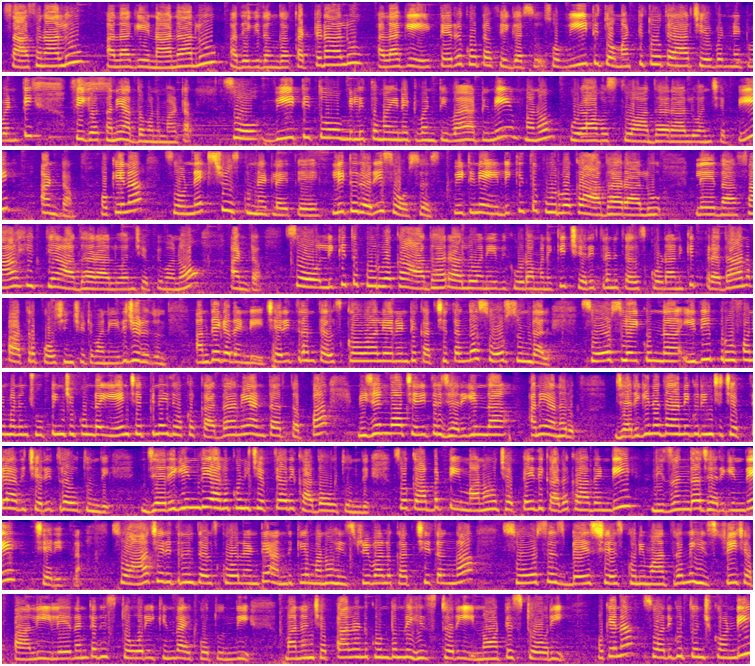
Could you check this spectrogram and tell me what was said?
శాసనాలు అలాగే నాణాలు అదేవిధంగా కట్టడాలు అలాగే టెర్రకోటా ఫిగర్స్ సో వీటితో మట్టితో తయారు చేయబడినటువంటి ఫిగర్స్ అని అర్థం అనమాట. సో వీటితో మిళితమైనటువంటి వాటిని మనం పురావస్తు ఆధారాలు అని చెప్పి అంటాం. ఓకేనా? సో నెక్స్ట్ చూసుకున్నట్లయితే లిటరరీ సోర్సెస్ వీటిని లిఖితపూర్వక ఆధారాలు లేదా సాహిత్య ఆధారాలు అని చెప్పి మనం అంటాం. సో లిఖితపూర్వక ఆధారాలు అనేవి కూడా మనకి చరిత్రని తెలుసుకోవడానికి ప్రధాన పాత్ర పోషించటం అనేది జరుగుతుంది. అంతే కదండి చరిత్రను తెలుసుకోవాలి అని అంటే ఖచ్చితంగా సోర్స్ ఉండాలి. సోర్స్ లేకుండా ఇది ప్రూఫ్ అని మనం చూపించకుండా ఏం చెప్పినా ఇది ఒక కథ అనే అంటారు తప్ప నిజంగా చరిత్ర జరిగిందా అని అనరు. జరిగిన దాని గురించి చెప్తే అది చరిత్ర అవుతుంది. జరిగింది అనుకుని చెప్తే అది కథ అవుతుంది. సో కాబట్టి మనం చెప్పేది కథ కాదండి. నిజంగా జరిగిందే చరిత్ర. సో ఆ చరిత్రను తెలుసుకోవాలంటే అందుకే మనం హిస్టరీ వాళ్ళు ఖచ్చితంగా సోర్సెస్ బేస్ చేసుకుని మాత్రమే హిస్టరీ చెప్పాలి. లేదంటే అది స్టోరీ కింద అయిపోతుంది. మనం చెప్పాలనుకుంటుంది హిస్టరీ నాట్ ఎ స్టోరీ ఓకేనా? సో అది గుర్తుంచుకోండి.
